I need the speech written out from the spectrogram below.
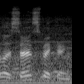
They sound speaking?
